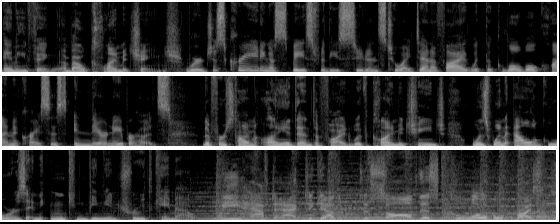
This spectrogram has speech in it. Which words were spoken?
anything about climate change. We're just creating a space for these students to identify with the global climate crisis in their neighborhoods. The first time I identified with climate change was when Al Gore's An Inconvenient Truth came out. We have to act together to solve this global crisis.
